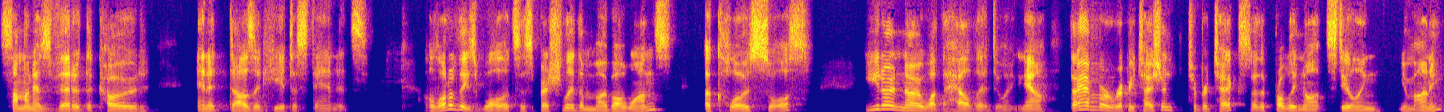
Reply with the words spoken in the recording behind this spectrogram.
someone has vetted the code, and it does adhere to standards. A lot of these wallets, especially the mobile ones, are closed source. You don't know what the hell they're doing. Now, they have a reputation to protect, so they're probably not stealing your money,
